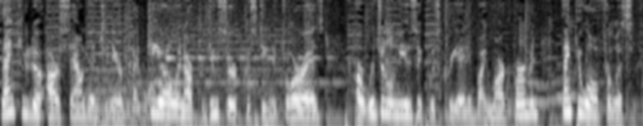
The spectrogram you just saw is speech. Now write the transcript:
Thank you to our sound engineer, Pat Keogh, and our producer, Christina Torres. Our original music was created by Mark Berman. Thank you all for listening.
